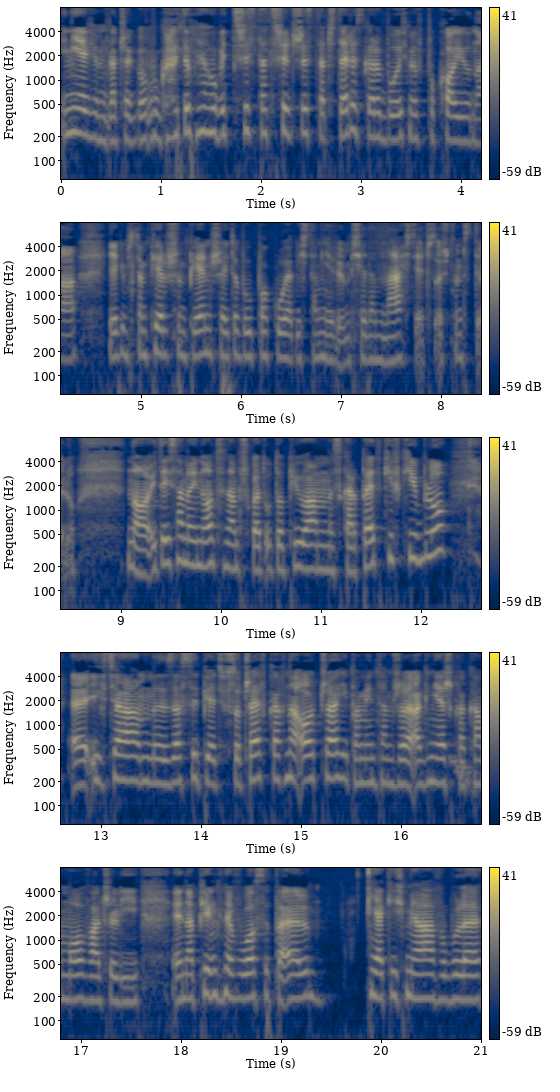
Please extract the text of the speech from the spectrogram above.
i nie wiem dlaczego w ogóle to miało być 303-304, skoro byłyśmy w pokoju na jakimś tam pierwszym piętrze i to był pokój jakiś tam, nie wiem, 17 czy coś w tym stylu. No i tej samej nocy na przykład utopiłam skarpetki w kiblu e, i chciałam zasypiać w soczewkach na oczach i pamiętam, że Agnieszka Kamowa, czyli e, na piękne włosy.pl jakiś miała w ogóle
